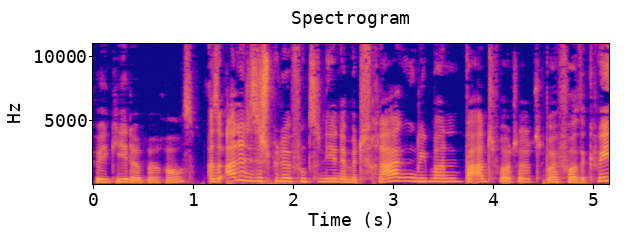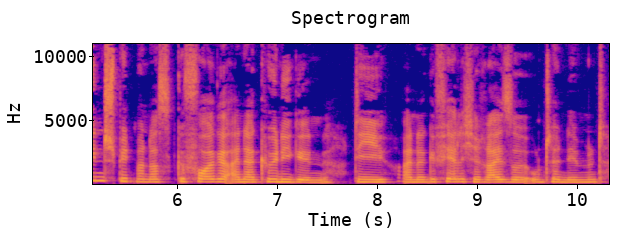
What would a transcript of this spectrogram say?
WG dabei raus. Also alle diese Spiele funktionieren ja mit Fragen, die man beantwortet. Bei For the Queen spielt man das Gefolge einer Königin, die eine gefährliche Reise unternimmt,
